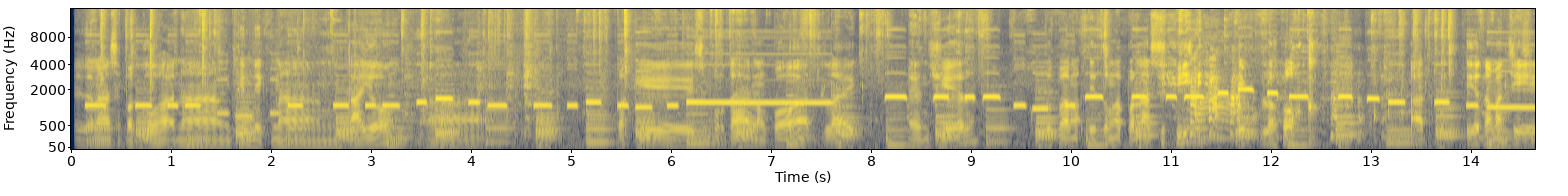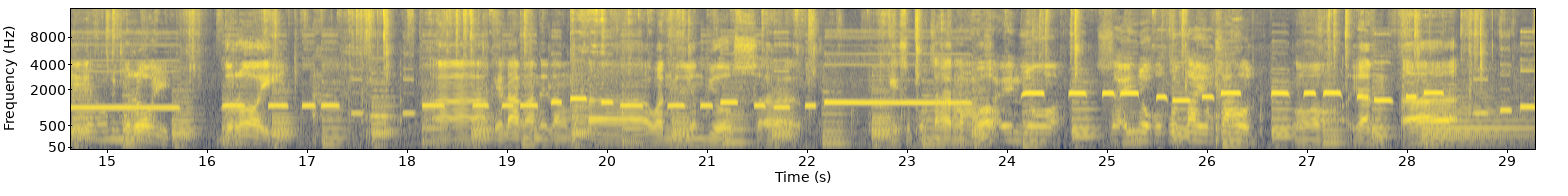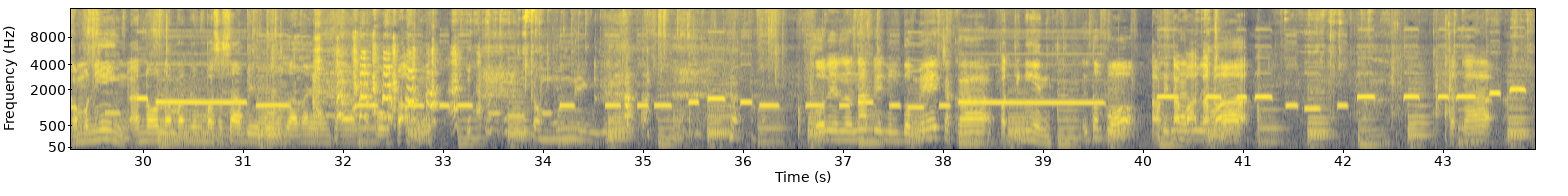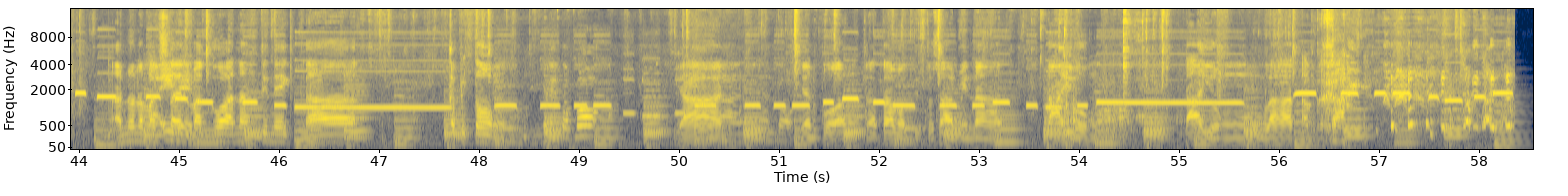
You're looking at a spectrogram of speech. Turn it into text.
Ito na sa pagkuha ng tinik ng tayong. Ah, paki-suportahan lang po at like and share. Ito, pa, ito nga pala si Iplok. At yun naman si Duroy. Duroy. Ah, kailangan nilang maka 1 million views. Uh, paki-suportahan lang po. Sa inyo, sa inyo pupunta yung sahod. Oh, yan. Ah, Kamuning, ano naman yung masasabi mo sa ngayon sa nakuha mo? Kamuning. Kunin na natin yung dumi, tsaka Patingin. ito po. Ang tingnan nyo taba-taba. lang. Tsaka, Ano naman Kainin. style magkuha ng tinik? Ah, kapitong. Ganito po. Yan. Yan po. Yan po ang tatawag dito sa amin na tayong. Tayong lahat ang kakain.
